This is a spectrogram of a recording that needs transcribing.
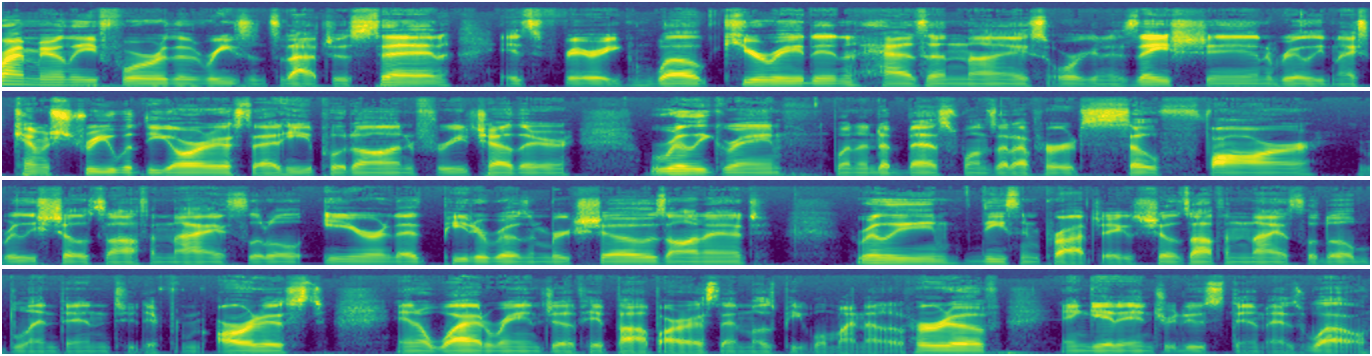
Primarily for the reasons that I just said. It's very well curated, has a nice organization, really nice chemistry with the artists that he put on for each other. Really great. One of the best ones that I've heard so far. Really shows off a nice little ear that Peter Rosenberg shows on it really decent project. Shows off a nice little blend into different artists and a wide range of hip hop artists that most people might not have heard of and get introduced to them as well.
